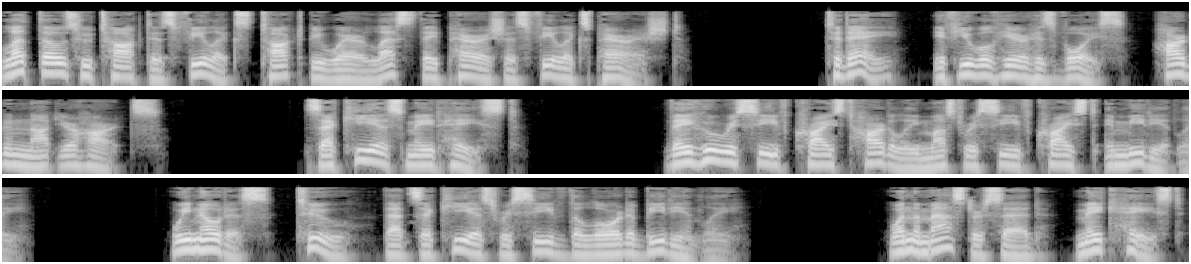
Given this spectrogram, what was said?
Let those who talked as Felix talked beware lest they perish as Felix perished. Today, if you will hear his voice, harden not your hearts. Zacchaeus made haste. They who receive Christ heartily must receive Christ immediately. We notice, too, that Zacchaeus received the Lord obediently. When the Master said, Make haste,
